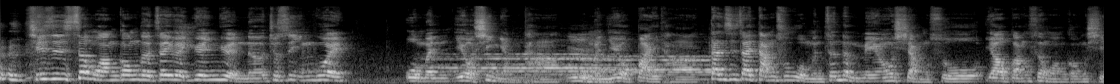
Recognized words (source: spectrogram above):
其实圣王宫的这个渊源呢，就是因为我们也有信仰他，嗯我们也有拜他，但是在当初我们真的没有想说要帮圣王宫写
